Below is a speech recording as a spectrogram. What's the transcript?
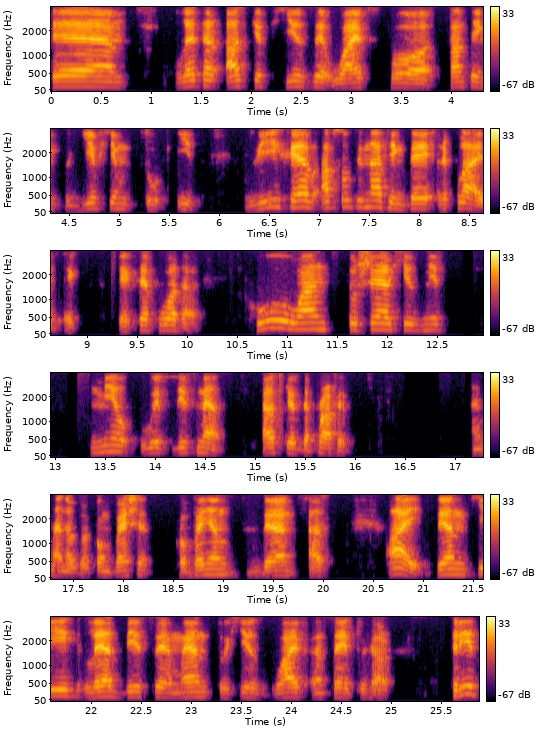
the latter asked his wives for something to give him to eat. We have absolutely nothing, they replied, except water. Who wants to share his meal with this man? asked the prophet. A man of the compassion, companion then asked, I. Then he led this uh, man to his wife and said to her, Treat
